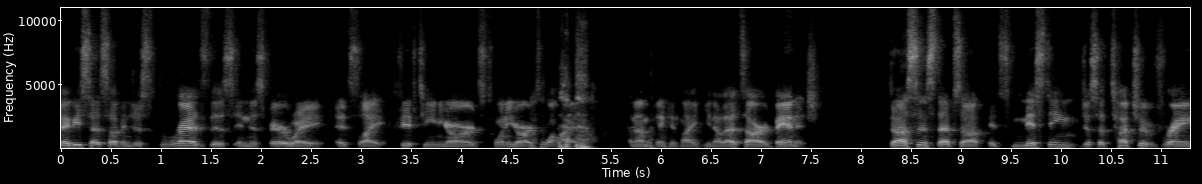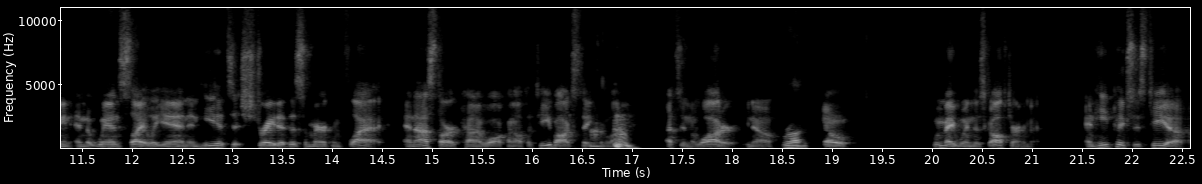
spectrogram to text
JB sets up and just threads this in this fairway. It's like 15 yards, 20 yards wide. And I'm thinking, like, you know, that's our advantage. Dustin steps up. It's misting just a touch of rain and the wind slightly in, and he hits it straight at this American flag. And I start kind of walking off the tee box thinking, like, that's in the water, you know? Right. So we may win this golf tournament. And he picks his tee up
